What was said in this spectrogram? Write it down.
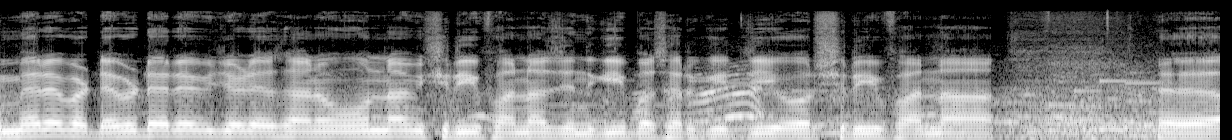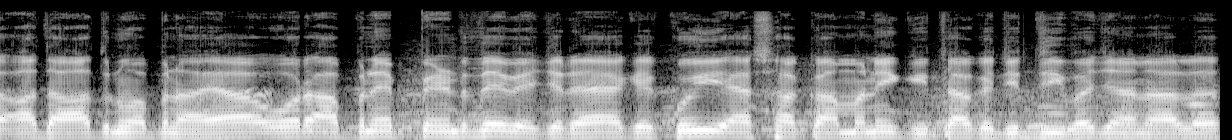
ਮੇਰੇ ਵੱਡੇ ਵਡੇਰੇ ਵੀ ਜਿਹੜੇ ਸਨ, ਉਹਨਾਂ ਵੀ ਸ਼ਰੀਫਾਨਾ ਜ਼ਿੰਦਗੀ ਬਸਰ ਕੀਤੀ ਔਰ ਸ਼ਰੀਫਾਨਾ ਆਦਾਤ ਨੂੰ ਅਪਣਾਇਆ ਔਰ ਆਪਣੇ ਪਿੰਡ ਦੇ ਵਿੱਚ ਰਹਿ ਕੇ ਕੋਈ ਐਸਾ ਕੰਮ ਨਹੀਂ ਕੀਤਾ ਕਿ ਜਿੱਦੀ ਵਜ੍ਹਾ ਨਾਲ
